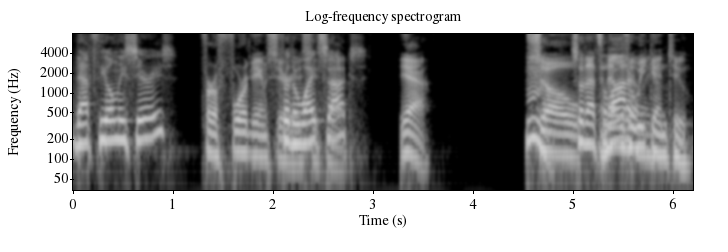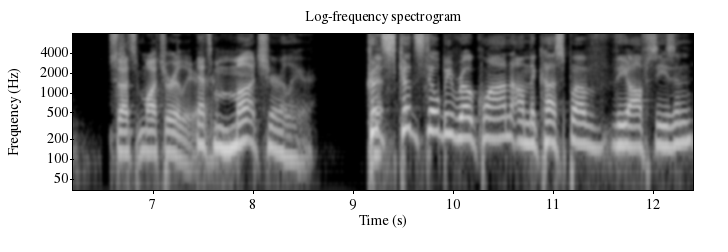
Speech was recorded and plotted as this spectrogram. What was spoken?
That's the only series for a four game series for the he White said. Sox? Yeah. Hmm. So So that's And a that lot was a weekend too. so that's much earlier. That's much earlier. Could could still be Roquan on the cusp of the offseason.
